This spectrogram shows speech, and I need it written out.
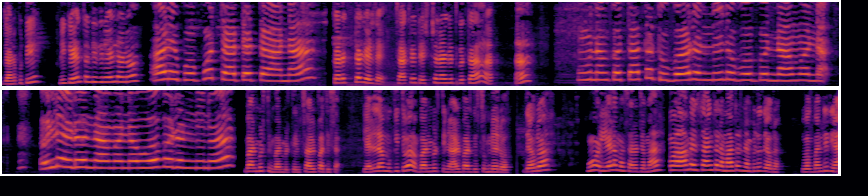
ಜಾನಪುಟಿ ನೀಗೇನ್ ತಂದಿದ್ದೀನಿ ಹೇಳಿ ನಾನು? ಕರೆಕ್ಟಾಗಿ ಹೇಳ್ದೆ ಚಾಕ್ಲೇಟ್ ಎಷ್ಟು ಚೆನ್ನಾಗಿತ್ತು ಗೊತ್ತಾ? ಬಂದ್ಬಿಡ್ತೀನಿ ಬಂದ್ಬಿಡ್ತೀನಿ ಸ್ವಲ್ಪ ದಿವಸ. ಎಲ್ಲ ಮುಗೀತು, ಬಂದ್ಬಿಡ್ತೀನಿ, ಆಳ್ಬಾರ್ದು ಸುಮ್ಮನೆ ಇರು. ದೇವ್ರ? ಹ್ಞೂ, ಹೇಳಮ್ಮ ಸರೋಜಮ್ಮ. ಹ್ಞೂ, ಆಮೇಲೆ ಸಾಯಂಕಾಲ ಮಾತಾಡೋಣ ಬಿಡು ದೇವ್ರ. ಇವಾಗ ಬಂದಿದ್ಯಾ?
